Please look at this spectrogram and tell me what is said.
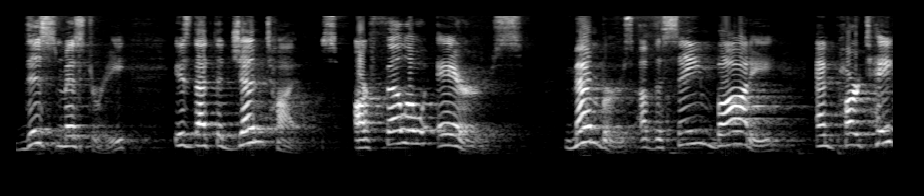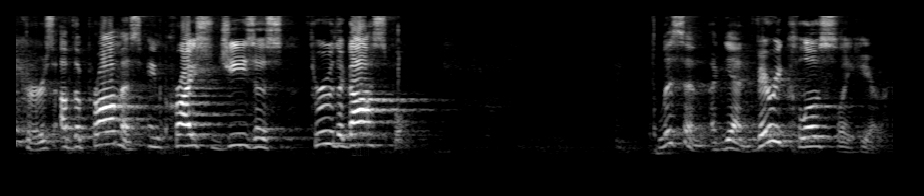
This mystery is that the Gentiles are fellow heirs, members of the same body, and partakers of the promise in Christ Jesus through the gospel. Listen again very closely here.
